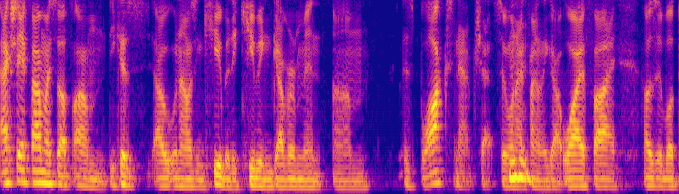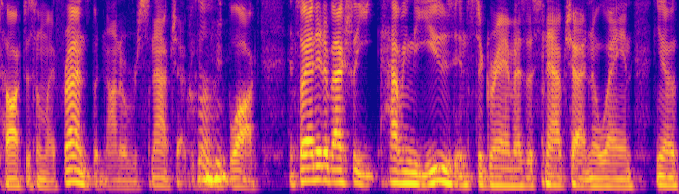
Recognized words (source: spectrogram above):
Actually, I found myself um because uh, when I was in Cuba, the Cuban government um has blocked Snapchat. So when I finally got Wi-Fi, I was able to talk to some of my friends, but not over Snapchat because it's blocked. And so I ended up actually having to use Instagram as a Snapchat in a way, and you know,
